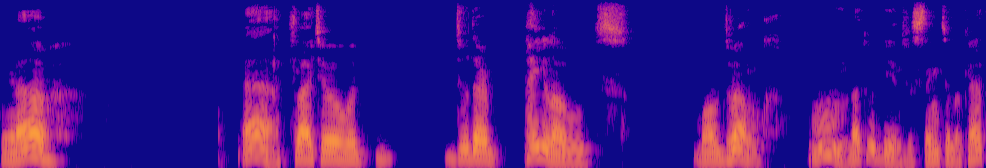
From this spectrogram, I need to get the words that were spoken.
you know, yeah, try to do their payloads while drunk. Hmm, that would be interesting to look at,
